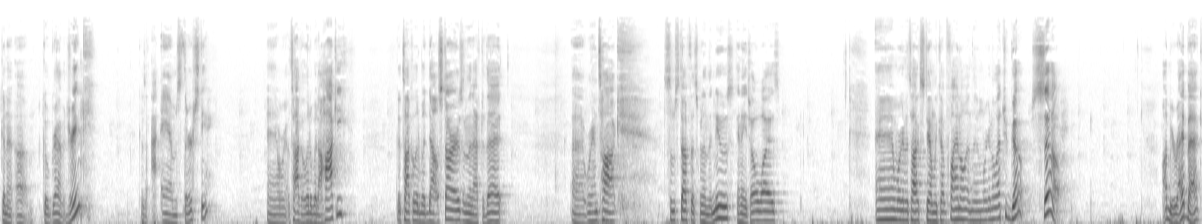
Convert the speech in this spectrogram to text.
Gonna um, go grab a drink because I am thirsty, and we're gonna talk a little bit of hockey. Gonna talk a little bit Dallas Stars, and then after that, uh, we're gonna talk some stuff that's been in the news, NHL wise. And we're going to talk Stanley Cup final, and then we're going to let you go. So, I'll be right back.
